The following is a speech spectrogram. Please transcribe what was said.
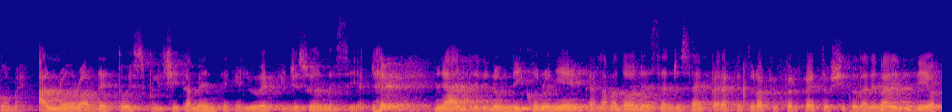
Come? A loro ha detto esplicitamente che, lui, che Gesù è il Messia. Gli angeli non dicono niente alla Madonna e San Giuseppe, la creatura più perfetta uscita dalle mani di Dio,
